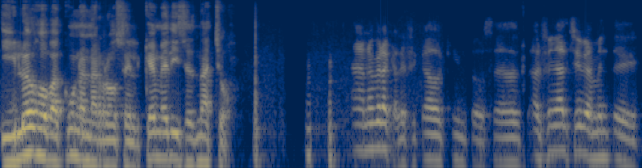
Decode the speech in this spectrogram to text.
Y luego vacunan a Rosel. ¿Qué me dices, Nacho? Ah, no hubiera calificado quinto. O sea, al final sí, obviamente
